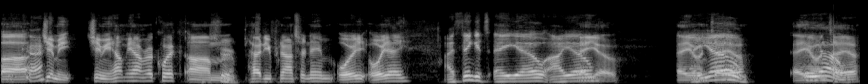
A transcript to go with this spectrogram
Uh, Okay. Jimmy, Jimmy, help me out real quick. Um, Sure. how do you pronounce her name? Oye, Oye, I think it's Ayo. Ayo. Ayo, Ayo, and Ayo. Teo. Ayo and Ayo. Teo.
